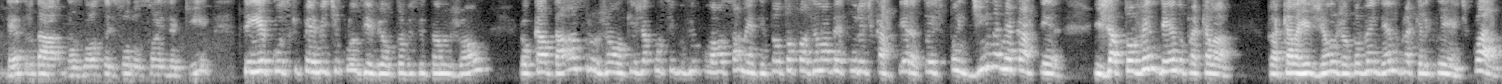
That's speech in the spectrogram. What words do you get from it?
dentro da, das nossas soluções aqui, tem recurso que permite, inclusive, eu estou visitando o João, eu cadastro o João aqui já consigo vincular o orçamento. Então, eu estou fazendo uma abertura de carteira, estou expandindo a minha carteira e já estou vendendo para aquela, aquela região, já estou vendendo para aquele cliente. Claro,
